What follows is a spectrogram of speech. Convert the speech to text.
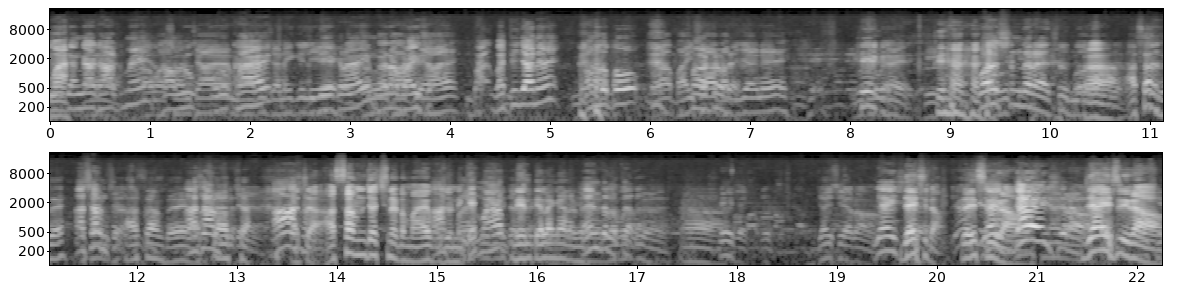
మా गंगा घाट में हवा हम लोग समझा है, रुका मायापुर है जाने के लिए देख रहे हैं गंगा मेरा घाट भाई में आए। भा- भतीजा ने हम लोग को मेरा भाई फोटो साहब है। भतीजा ने ठीक है ठीक बहुत सुंदर है सुंदर అస్సాం సే असम से అస్సాం సే అస్సాం అచ్చా, से। అచ్చా. हाँ, అచ్చా అస్సాం నుంచి వచ్చినట్టు మాయాపూర్ చూడనికి మాయాపూర్. నేను తెలంగాణ నుంచి. नहीं तो है। जय श्री राम। जय श्री राम। जय श्री राम। जय श्री राम।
